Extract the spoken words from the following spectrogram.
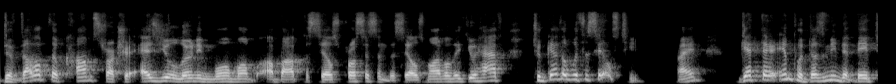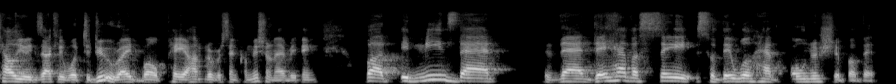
develop the comp structure as you're learning more and more about the sales process and the sales model that you have together with the sales team right? Get their input. Doesn't mean that they tell you exactly what to do right? Well pay 100% commission on everything. But it means that that they have a say so they will have ownership of it.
